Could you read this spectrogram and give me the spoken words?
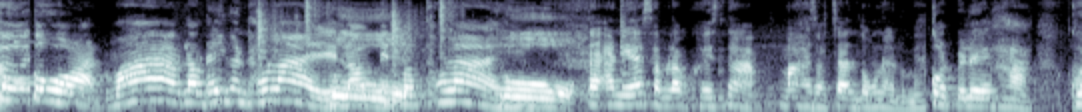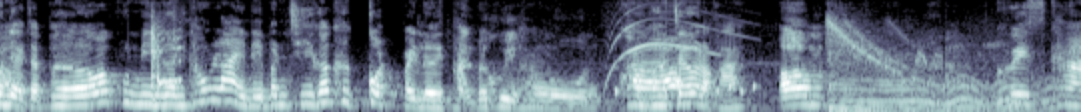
คือตรวจว่าเราได้เงินเท่าไหร่ ถูกเราติดลบเท่าไหร่ ถูกแต่อันเนี้ยสำหรับคริสน่ะมหัศจรรย์ตรงไหนรู้ไหมกดไปเลยค่ะ คุณอยากจะเพ้อว่าคุณมีเงินเท่าไหร่ในบัญชีก็คือกดไปเลยหันไปคุยข้างนู้นความเพ้อเจ้อเหรอคะ เอิม คริสคะ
